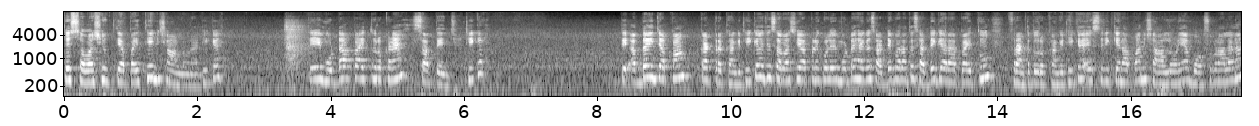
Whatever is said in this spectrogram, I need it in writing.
ਤੇ 6.5 ਉੱਤੇ ਆਪਾਂ ਇੱਥੇ ਨਿਸ਼ਾਨ ਲਾਉਣਾ ਠੀਕ ਹੈ? ਤੇ ਮੋਢਾ ਆਪਾਂ ਇੱਥੋਂ ਰੱਖਣਾ ਹੈ 7 ਇੰਚ, ਠੀਕ ਹੈ? ਤੇ ਅੱਧਾ ਇੰਚ ਆਪਾਂ ਘੱਟ ਰੱਖਾਂਗੇ, ਠੀਕ ਹੈ? ਜੇ ਸਵਾ ਛੇ ਆਪਣੇ ਕੋਲੇ ਮੋਢਾ ਹੈਗਾ 12.5 ਤੇ 11.5 ਆਪਾਂ ਇੱਥੋਂ ਫਰੰਟ ਤੋਂ ਰੱਖਾਂਗੇ, ਠੀਕ ਹੈ? ਇਸ ਤਰੀਕੇ ਨਾਲ ਆਪਾਂ ਨਿਸ਼ਾਨ ਲਾਉਣੇ ਆ, ਬਾਕਸ ਬਣਾ ਲੈਣਾ।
